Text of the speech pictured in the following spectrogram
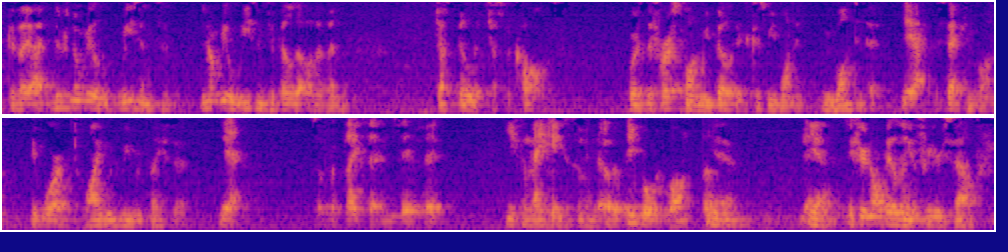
because I, I, there was no real reason to there's no real reason to build it other than just build it just because. Whereas the first one we built it because we wanted we wanted it. Yeah, The second one it worked. Why would we replace it? yeah. Sort of replace it and see if it you can make it into something that other people would want. But yeah. Yeah. If you're not building it for yourself,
